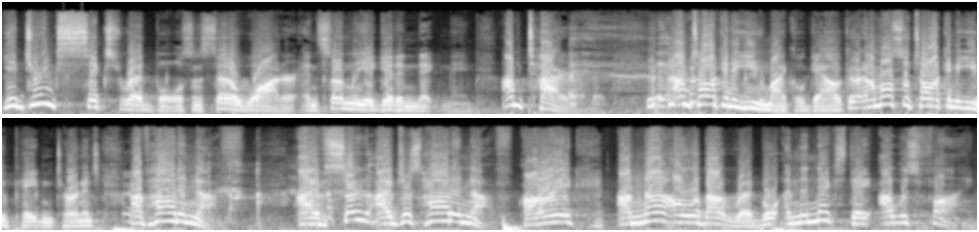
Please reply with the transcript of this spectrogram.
You drink six Red Bulls instead of water, and suddenly you get a nickname. I'm tired of it. I'm talking to you, Michael Gallagher, and I'm also talking to you, Peyton Turnage. I've had enough. I've cert- I've just had enough. All right. I'm not all about Red Bull, and the next day I was fine.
